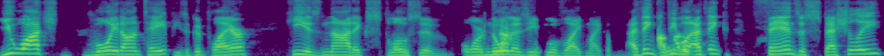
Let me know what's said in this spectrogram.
you watch Lloyd on tape, he's a good player. He is not explosive, or nor no. does he move like Michael. I think I'm people. Not, I think fans especially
